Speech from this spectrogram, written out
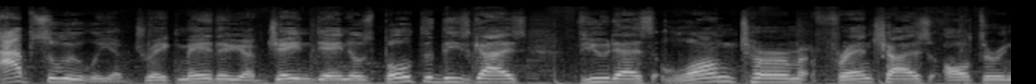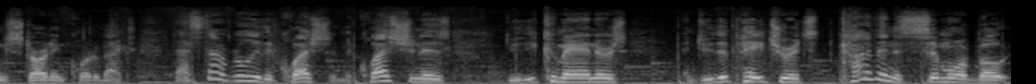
Absolutely. You have Drake Maye there, you have Jayden Daniels. Both of these guys viewed as long term franchise altering starting quarterbacks. That's not really the question. The question is do the Commanders and do the Patriots, kind of in a similar boat,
